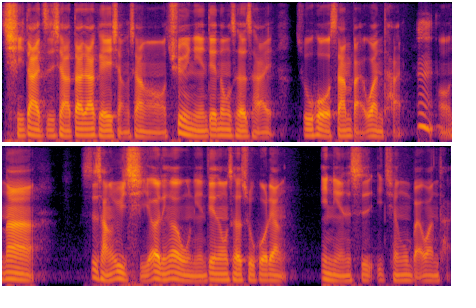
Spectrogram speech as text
期待之下，大家可以想象哦，去年电动车才出货三百万台，嗯，哦，那市场预期二零二五年电动车出货量一年是一千五百万台，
